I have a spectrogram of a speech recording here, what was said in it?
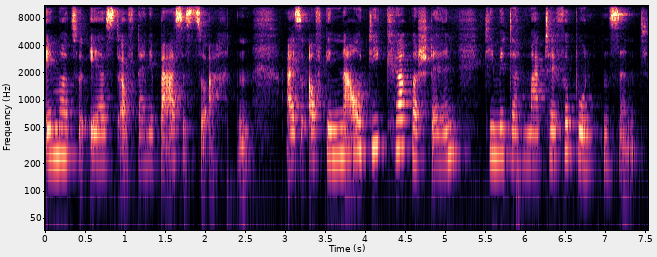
immer zuerst auf deine Basis zu achten, also auf genau die Körperstellen, die mit der Matte verbunden sind.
